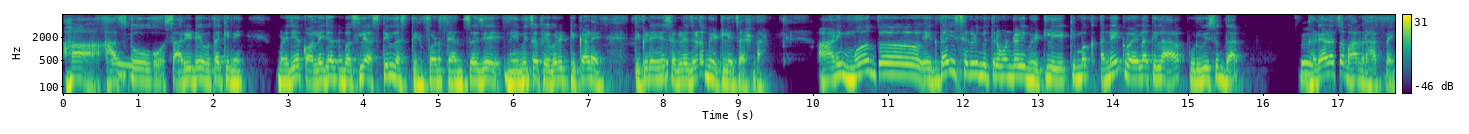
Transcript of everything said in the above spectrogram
हा आज तो सारी डे होता की नाही? म्हणजे कॉलेजात बसले असतील नसतील पण त्यांचं जे नेहमीचं फेवरेट ठिकाण आहे तिकडे हे सगळेजण भेटलेच असणार. आणि मग एकदा ही सगळी मित्रमंडळी भेटली की मग अनेक वेळेला तिला पूर्वी सुद्धा घड्याळाचं भान राहत नाही.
